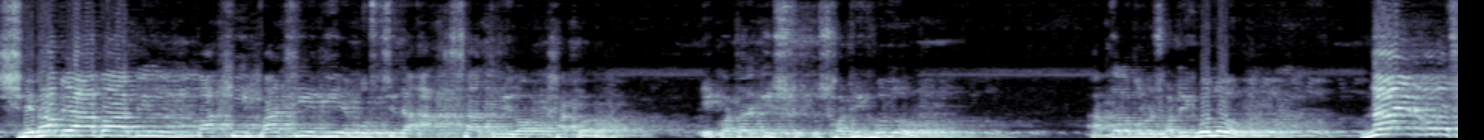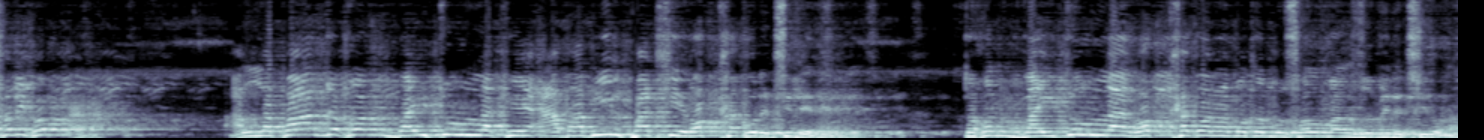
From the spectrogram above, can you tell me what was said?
সেভাবে আবাবিল পাখি পাঠিয়ে দিয়ে মসজিদে আকসা তুমি রক্ষা করো। এ কথাটা কি সঠিক হলো? আপনারা বলো সঠিক হলো? না, এটা কথা সঠিক হলো না। আল্লাহ পাক যখন বাইতুল্লাহকে আবাবিল পাঠিয়ে রক্ষা করেছিলেন, তখন বাইতুল্লাহ রক্ষা করার মতো মুসলমান জমিনে ছিল না।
